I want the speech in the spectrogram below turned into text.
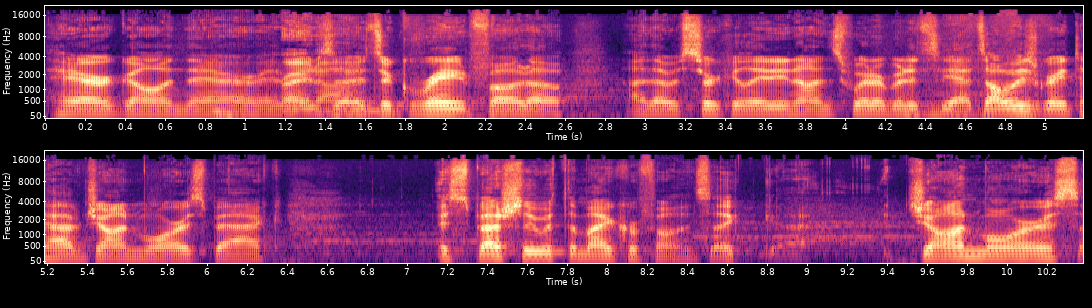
hair going there. It Right was, on. It's a great photo uh, that was circulating on Twitter. But it's yeah, it's always great to have John Morris back especially with the microphones. Like John Morris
